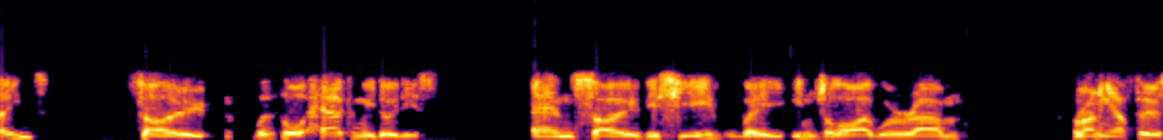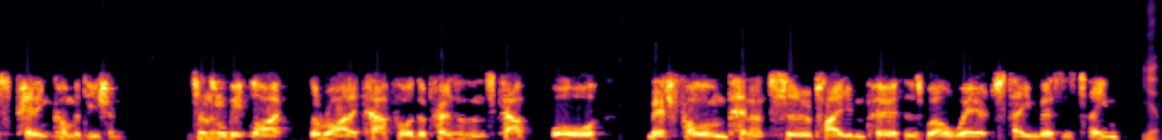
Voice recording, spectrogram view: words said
teams. So we thought, how can we do this? And so this year, we in July, we're um, running our first pennant competition. It's a little bit like the Ryder Cup or the President's Cup or Metropolitan Pennants that are played in Perth as well, where it's team versus team. Yep.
